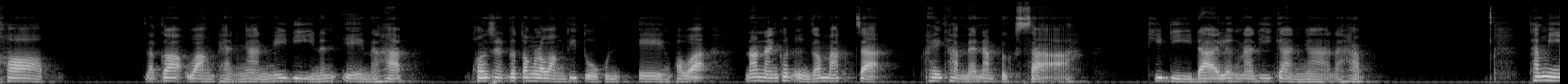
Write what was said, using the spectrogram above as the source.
คอบ แล้วก็วางแผนงานไม่ดีนั่นเองนะครับ เพราะฉะนั้นก็ต้องระวังที่ตัวคุณเอง เพราะว่านอกนั้นคนอื่นก็มักจะให้คำแนะนำปรึกษาที่ดีได้เรื่องหน้าที่การงานนะครับ ถ้ามี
